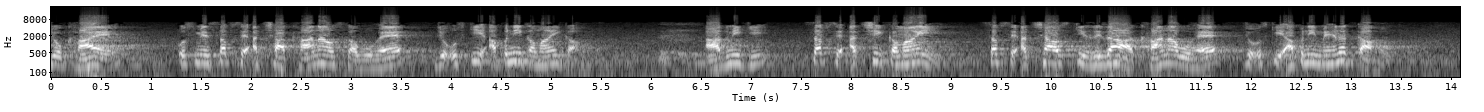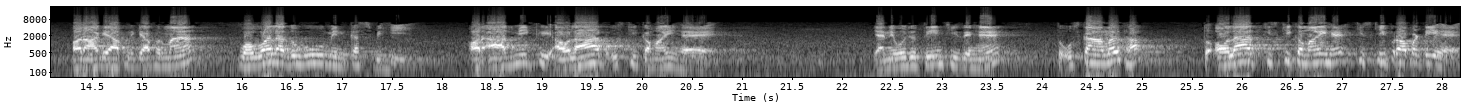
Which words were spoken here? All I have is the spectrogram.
جو کھائے، اس میں سب سے اچھا کھانا اس کا وہ ہے جو اس کی اپنی کمائی کا ہو۔ آدمی کی سب سے اچھی کمائی، سب سے اچھا اس کی غذا کھانا وہ ہے جو اس کی اپنی محنت کا ہو۔ اور آگے آپ نے کیا فرمایا؟ وہ ولدہ من کسبه اور آدمی کی اولاد اس کی کمائی ہے۔ یعنی وہ جو تین چیزیں ہیں، تو اس کا عمل تھا۔ تو اولاد کس کی کمائی ہے؟ کس کی پراپرٹی ہے؟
